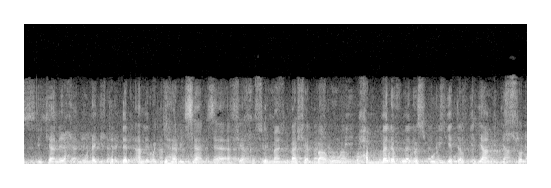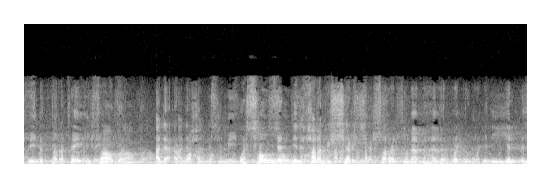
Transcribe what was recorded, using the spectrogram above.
الذي كان يحكم نجد الأمر وجه رسالة. لشيخ سليمان باشا الباروني وحمله مسؤولية القيام بالصلح بين الطرفين حفاظا على أرواح المسلمين وصونا للحرم الشريف. أبصر الإمام هذا الرجل الذي يلبس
